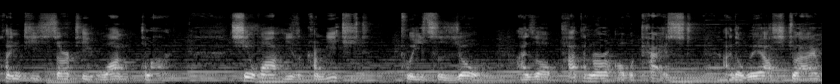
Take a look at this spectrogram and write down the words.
2031 plan. Tsinghua is committed to its role as a partner of KAIST and will strive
